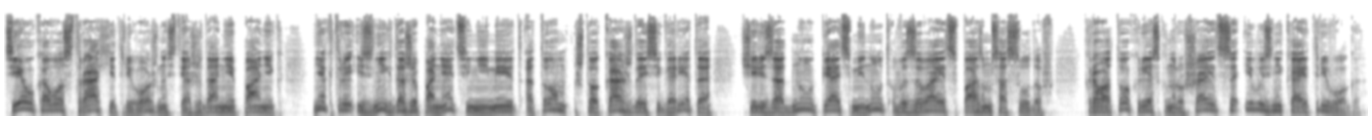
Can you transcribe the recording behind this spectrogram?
Те, у кого страхи, тревожности, ожидания паник, некоторые из них даже понятия не имеют о том, что каждая сигарета через одну-пять минут вызывает спазм сосудов, кровоток резко нарушается и возникает тревога.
